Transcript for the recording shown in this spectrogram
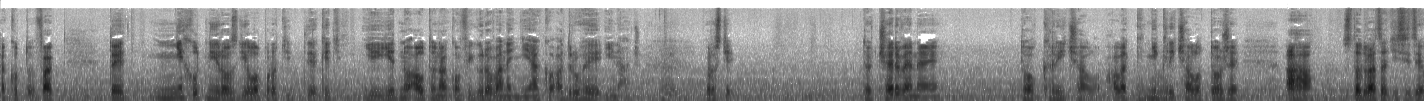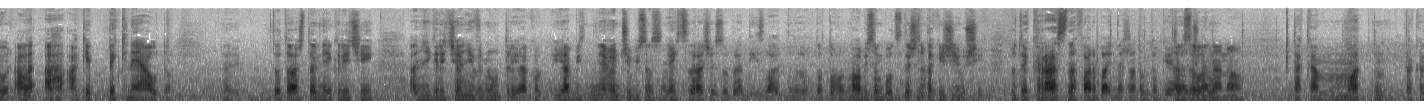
Ako to, fakt, to je nechutný rozdiel oproti, keď je jedno auto nakonfigurované nejako a druhé je ináč. Hej. Proste to červené to kričalo, ale Mhm. mm-hmm. nekričalo to, že aha, 120 tisíc eur, ale aha, aké pekné auto. Hej. Toto až tak nekričí a nekričí ani vnútri. Ako, ja by, neviem, či by som si nechcel radšej zobrať diesla do, do toho. Mal by som pocit, že som No. taký živší. Toto je krásna farba ináč na tomto Tá GLčku. zelená, no. Taká, mat, taká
